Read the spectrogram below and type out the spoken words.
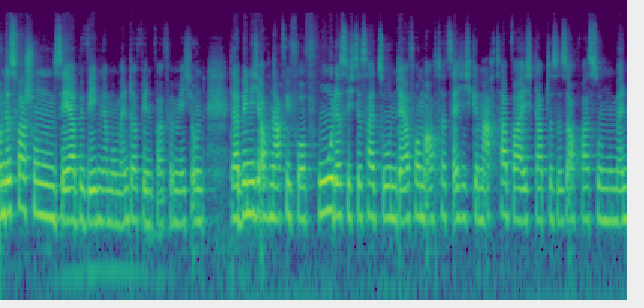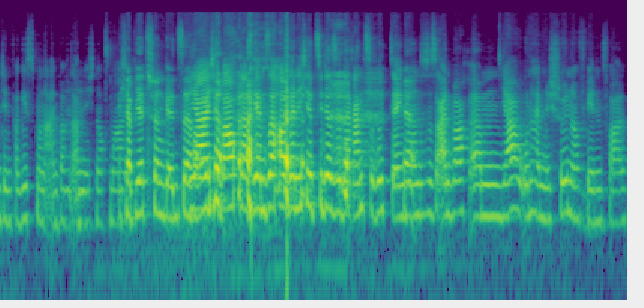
Und das war schon ein sehr bewegender Moment auf jeden Fall für mich. Und da bin ich auch nach wie vor froh, dass ich das halt so in der Form auch tatsächlich gemacht habe, weil ich glaube, das ist auch was, so ein Moment, den vergisst man einfach dann mhm. nicht nochmal. Ich habe jetzt schon Gänsehaut. Ja, ich habe auch gerade Gänsehaut, wenn ich jetzt wieder so daran zurückdenke. Ja. Und es ist einfach, ähm, ja, unheimlich schön auf jeden Fall.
